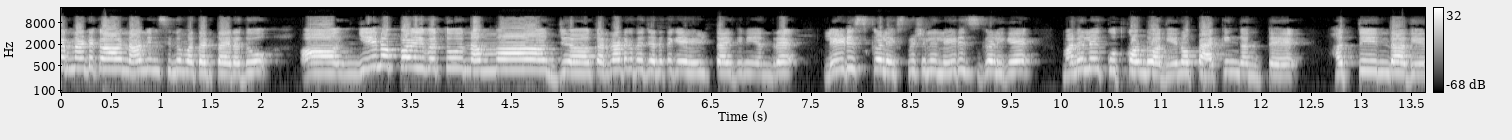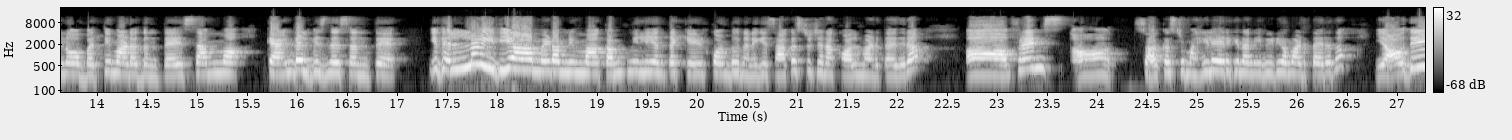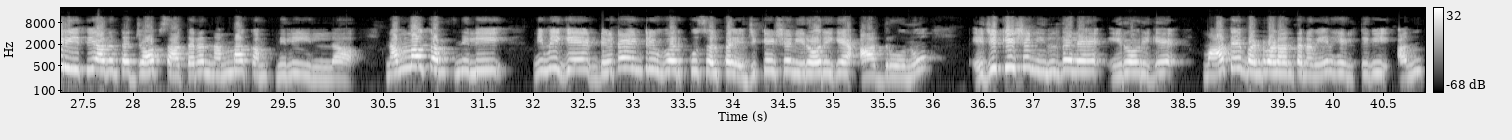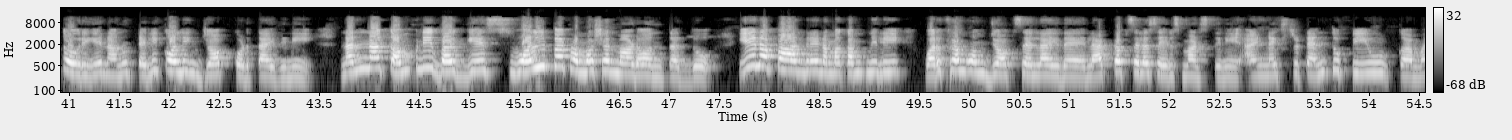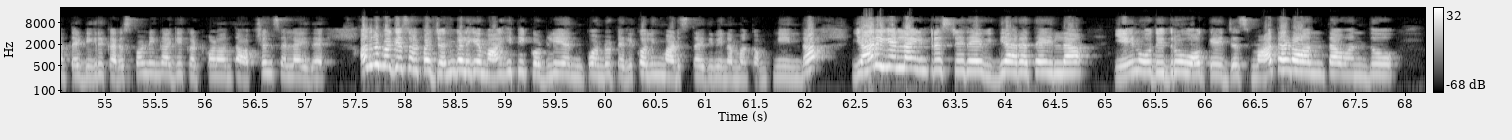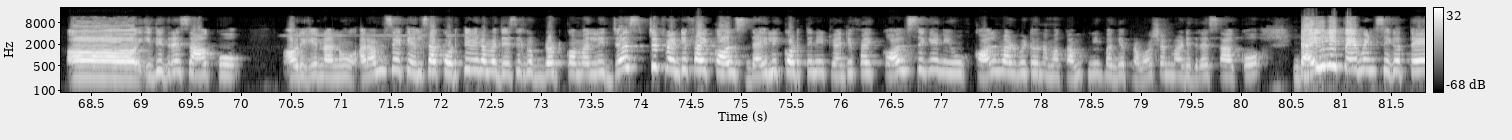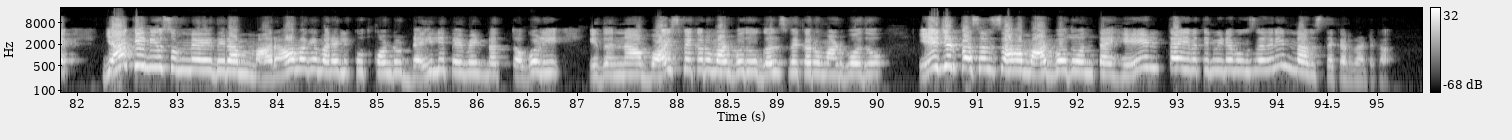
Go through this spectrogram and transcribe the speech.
ಕರ್ನಾಟಕ, ನಾನ್ ನಿಮ್ ಸಿಂಧು ಮಾತಾಡ್ತಾ ಇರೋದು. ಆ, ಏನಪ್ಪಾ ಇವತ್ತು ನಮ್ಮ ಕರ್ನಾಟಕದ ಜನತೆಗೆ ಹೇಳ್ತಾ ಇದ್ದೀನಿ ಅಂದ್ರೆ ಲೇಡೀಸ್ಗಳು ಎಕ್ಸ್ಪೆಷಲಿ ಲೇಡೀಸ್ ಗಳಿಗೆ ಮನೇಲೆ ಕೂತ್ಕೊಂಡು ಅದೇನೋ ಪ್ಯಾಕಿಂಗ್ ಅಂತೆ, ಹತ್ತಿಯಿಂದ ಅದೇನೋ ಬತ್ತಿ ಮಾಡೋದಂತೆ ಸಮ್ ಕ್ಯಾಂಡಲ್ ಬಿಸ್ನೆಸ್ ಅಂತೆ, ಇದೆಲ್ಲ ಇದೆಯಾ ಮೇಡಮ್ ನಿಮ್ಮ ಕಂಪ್ನಿಲಿ ಅಂತ ಕೇಳ್ಕೊಂಡು ನನಗೆ ಸಾಕಷ್ಟು ಜನ ಕಾಲ್ ಮಾಡ್ತಾ ಇದ್ದೀರಾ. ಆ ಫ್ರೆಂಡ್ಸ್ ಸಾಕಷ್ಟು ಮಹಿಳೆಯರಿಗೆ ನಾನು ಈ ವಿಡಿಯೋ ಮಾಡ್ತಾ ಇರೋದು. ಯಾವುದೇ ರೀತಿಯಾದಂತ ಜಾಬ್ಸ್ ಆತರ ನಮ್ಮ ಕಂಪ್ನಿಲಿ ಇಲ್ಲ. ನಮ್ಮ ಕಂಪ್ನಿಲಿ ನಿಮಗೆ ಡೇಟಾ ಎಂಟ್ರಿ ವರ್ಕ್ ಸ್ವಲ್ಪ ಎಜುಕೇಶನ್ ಇರೋರಿಗೆ ಆದ್ರೂನು ಎಜುಕೇಶನ್ ಇಲ್ದಲೆ ಇರೋರಿಗೆ ಮಾತೆ ಬಂಡವಾಳ ಅಂತ ನಾವೇನ್ ಹೇಳ್ತೀವಿ? ಅಂತವ್ರಿಗೆ ನಾನು ಟೆಲಿಕಾಲಿಂಗ್ ಜಾಬ್ ಕೊಡ್ತಾ ಇದ್ದೀನಿ. ನನ್ನ ಕಂಪ್ನಿ ಬಗ್ಗೆ ಸ್ವಲ್ಪ ಪ್ರಮೋಷನ್ ಮಾಡೋ ಅಂತದ್ದು ಏನಪ್ಪಾ ಅಂದ್ರೆ ನಮ್ಮ ಕಂಪ್ನಿಲಿ ವರ್ಕ್ ಫ್ರಮ್ ಹೋಮ್ ಜಾಬ್ಸ್ ಎಲ್ಲ ಇದೆ ಲ್ಯಾಪ್ಟಾಪ್ಸ್ ಎಲ್ಲ ಸೇಲ್ಸ್ ಮಾಡಿಸ್ತೀನಿ and next tenth P U ಮತ್ತೆ ಡಿಗ್ರಿ ಕರೆಸ್ಪಾಂಡಿಂಗ್ ಆಗಿ ಕಟ್ಕೊಳ್ಳೋ ಅಂತ ಆಪ್ಷನ್ಸ್ ಎಲ್ಲ ಇದೆ. ಅದ್ರ ಬಗ್ಗೆ ಸ್ವಲ್ಪ ಜನಗಳಿಗೆ ಮಾಹಿತಿ ಕೊಡ್ಲಿ ಅನ್ಕೊಂಡು ಟೆಲಿಕಾಲಿಂಗ್ ಮಾಡಿಸ್ತಾ ಇದೀವಿ ನಮ್ಮ ಕಂಪ್ನಿಯಿಂದ ಯಾರಿಗೆಲ್ಲ ಇಂಟ್ರೆಸ್ಟ್ ಇದೆ? ವಿದ್ಯಾರ್ಹತೆ ಇಲ್ಲ? ಏನ್ ಓದಿದ್ರು? ಓಕೆ ಜಸ್ಟ್ ಮಾತಾಡೋ ಅಂತ ಒಂದು ಆ, ಇದಿದ್ರೆ ಸಾಕು. ಅವರಿಗೆ ನಾನು ಆರಾಮ್ಸೆ ಕೆಲಸ ಕೊಡ್ತೀವಿ ನಮ್ಮ ಜೆಸಿ ಗ್ರೂಪ್ ಡಾಟ್ ಕಾಮ್ ಅಲ್ಲಿ. Just twenty five calls daily ಕೊಡ್ತೀನಿ. ಟ್ವೆಂಟಿ ಫೈವ್ ಕಾಲ್ಸ್ಗೆ ನೀವು ಕಾಲ್ ಮಾಡ್ಬಿಟ್ಟು ನಮ್ಮ ಕಂಪ್ನಿ ಬಗ್ಗೆ ಪ್ರಮೋಷನ್ ಮಾಡಿದ್ರೆ ಸಾಕು. ಡೈಲಿ ಪೇಮೆಂಟ್ ಸಿಗುತ್ತೆ. ಯಾಕೆ ನೀವು ಸುಮ್ನೆ ಇದ್ದೀರಾ ಆರಾಮಾಗಿ ಮನೇಲಿ ಕೂತ್ಕೊಂಡು ಡೈಲಿ ಪೇಮೆಂಟ್ನ ತಗೊಳ್ಳಿ. ಇದನ್ನ ಬಾಯ್ಸ್ ಬೇಕಾದ್ರೂ ಮಾಡ್ಬೋದು ಗರ್ಲ್ಸ್ ಬೇಕಾದ್ರೂ ಮಾಡ್ಬೋದು. ಏಜೆಡ್ ಪರ್ಸನ್ ಸಹ ಮಾಡ್ಬೋದು ಅಂತ ಹೇಳ್ತಾ ಇವತ್ತಿನ ವಿಡಿಯೋ ಮುಗಿಸ್ತಾ ಇದೀನಿ ನಮಸ್ತೆ ಕರ್ನಾಟಕ.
